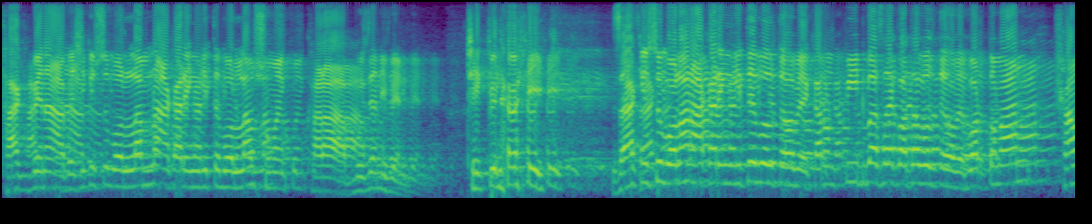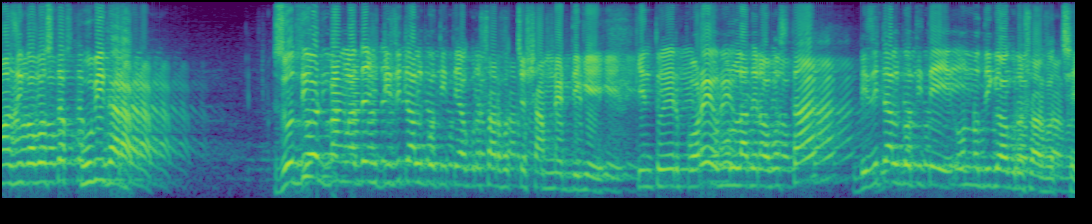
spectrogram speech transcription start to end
থাকবে না বেশি কিছু বললাম না আকার ইঙ্গিতে বললাম সময় খুব খারাপ বুঝে নিবেন। ঠিক কিনা ভাই? যা কিছু বলার আকার ইঙ্গিতে বলতে হবে কারণ পিঠ বাসায় কথা বলতে হবে। বর্তমান সামাজিক অবস্থা খুবই খারাপ। যদিও বাংলাদেশ ডিজিটাল গতিতে অগ্রসর হচ্ছে সামনের দিকে কিন্তু এর পরে মোল্লাদের অবস্থা ডিজিটাল গতিতে অন্যদিকে অগ্রসর হচ্ছে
